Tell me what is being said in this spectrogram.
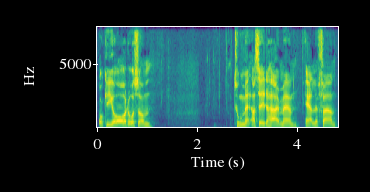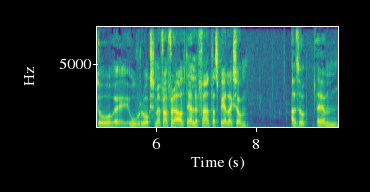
och jag då som tog med, alltså i det här med Elephant och eh, oro också, men framförallt Elephant att spela liksom, alltså ehm,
